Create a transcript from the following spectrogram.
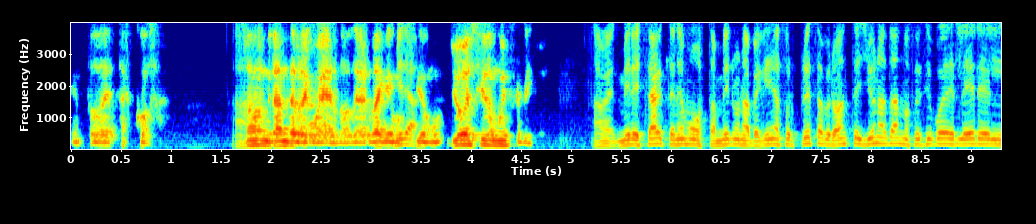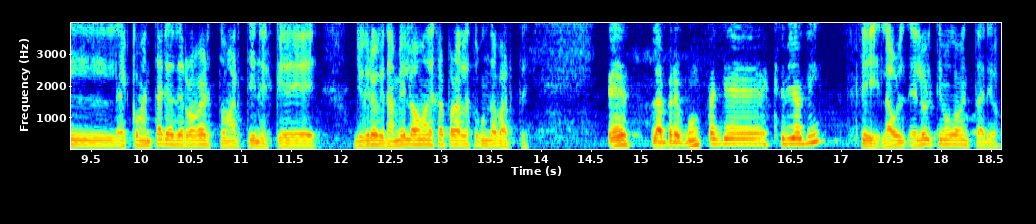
en todas estas cosas. Son grandes recuerdos, de verdad que hemos sido, yo he sido muy feliz. A ver, mira Isaac, tenemos también una pequeña sorpresa, pero antes Jonathan, no sé si puedes leer el, comentario de Roberto Martínez, que yo creo que también lo vamos a dejar para la segunda parte. ¿Es la pregunta que escribió aquí? Sí, el último comentario.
